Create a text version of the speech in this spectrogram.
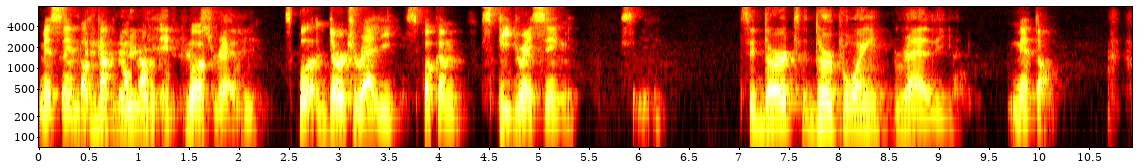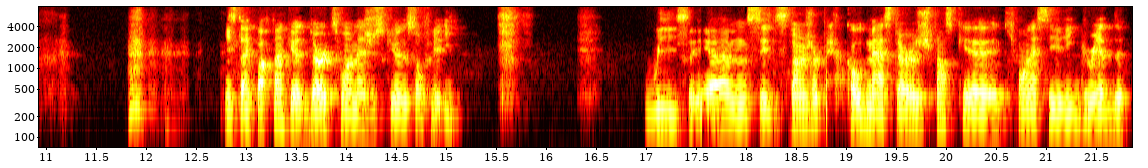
Mais c'est important de comprendre que c'est pas, pas Dirt Rally. C'est pas comme Speed Racing. C'est- Dirt 2. Rally. mettons. Mais c'est important que Dirt soit en majuscule sauf le I. Oui. C'est euh, un jeu par Codemasters. Je pense qu'ils font la série Grid.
